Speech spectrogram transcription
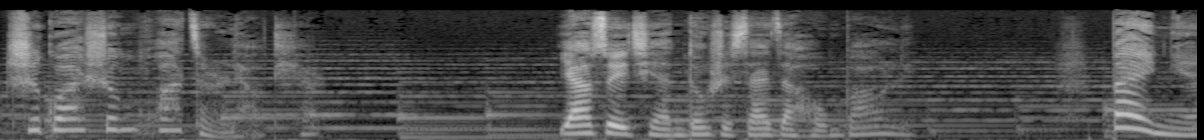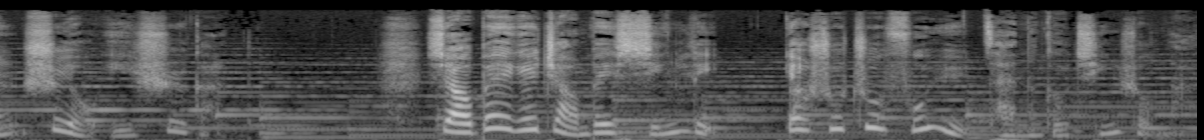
吃瓜生花籽儿聊天儿压岁钱都是塞在红包里。拜年是有仪式感的，小辈给长辈行礼，要说祝福语才能够亲手拿。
